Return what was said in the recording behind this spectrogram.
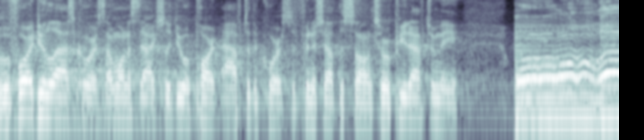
So before I do the last chorus, I want us to actually do a part after the chorus to finish out the song. So repeat after me. Oh, oh.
